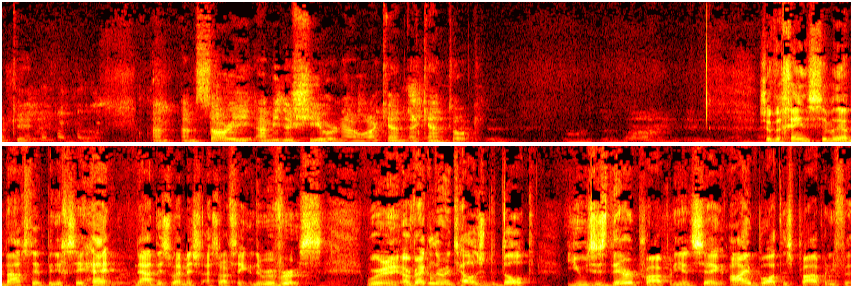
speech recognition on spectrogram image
Okay. I'm, I'm sorry. I'm in a shiur now. I can't I can't talk. So v'chein similarly, machzeh b'nichsei hen. Now this is what I mentioned. I started saying in the reverse, where a regular intelligent adult uses their property and saying, "I bought this property for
